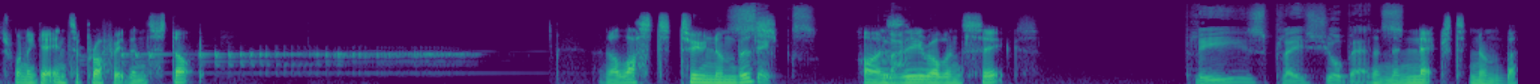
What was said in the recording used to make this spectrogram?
Just want to get into profit then stop. And the last two numbers Six. Are black. 0 and 6. Please place your And bets. then the next number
